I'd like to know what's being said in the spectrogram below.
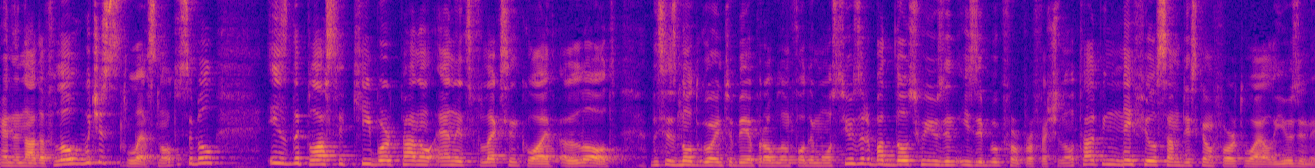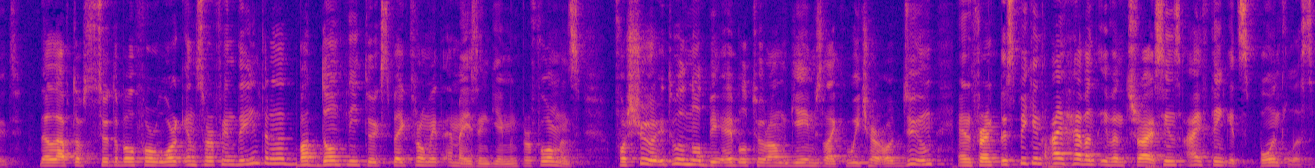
And another flaw, which is less noticeable, is the plastic keyboard panel and it's flexing quite a lot. This is not going to be a problem for the most user, but those who use an EZbook for professional typing may feel some discomfort while using it. The laptop's suitable for work and surfing the internet, but don't need to expect from it amazing gaming performance. For sure, it will not be able to run games like Witcher or Doom, and frankly speaking, I haven't even tried since I think it's pointless.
